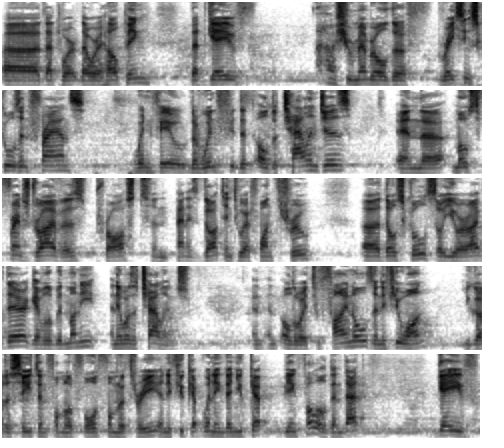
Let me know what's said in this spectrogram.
uh, that were that were helping, that gave I don't know if you remember all the racing schools in France, Winfield, the Winfield, the, all the challenges, and uh, most French drivers, Prost and Panis, got into F1 through uh, those schools. So you arrived there, gave a little bit of money, and it was a challenge, and, and, all the way to finals. And if you won, you got a seat in Formula 4, Formula 3, and if you kept winning, then you kept being followed, and that gave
